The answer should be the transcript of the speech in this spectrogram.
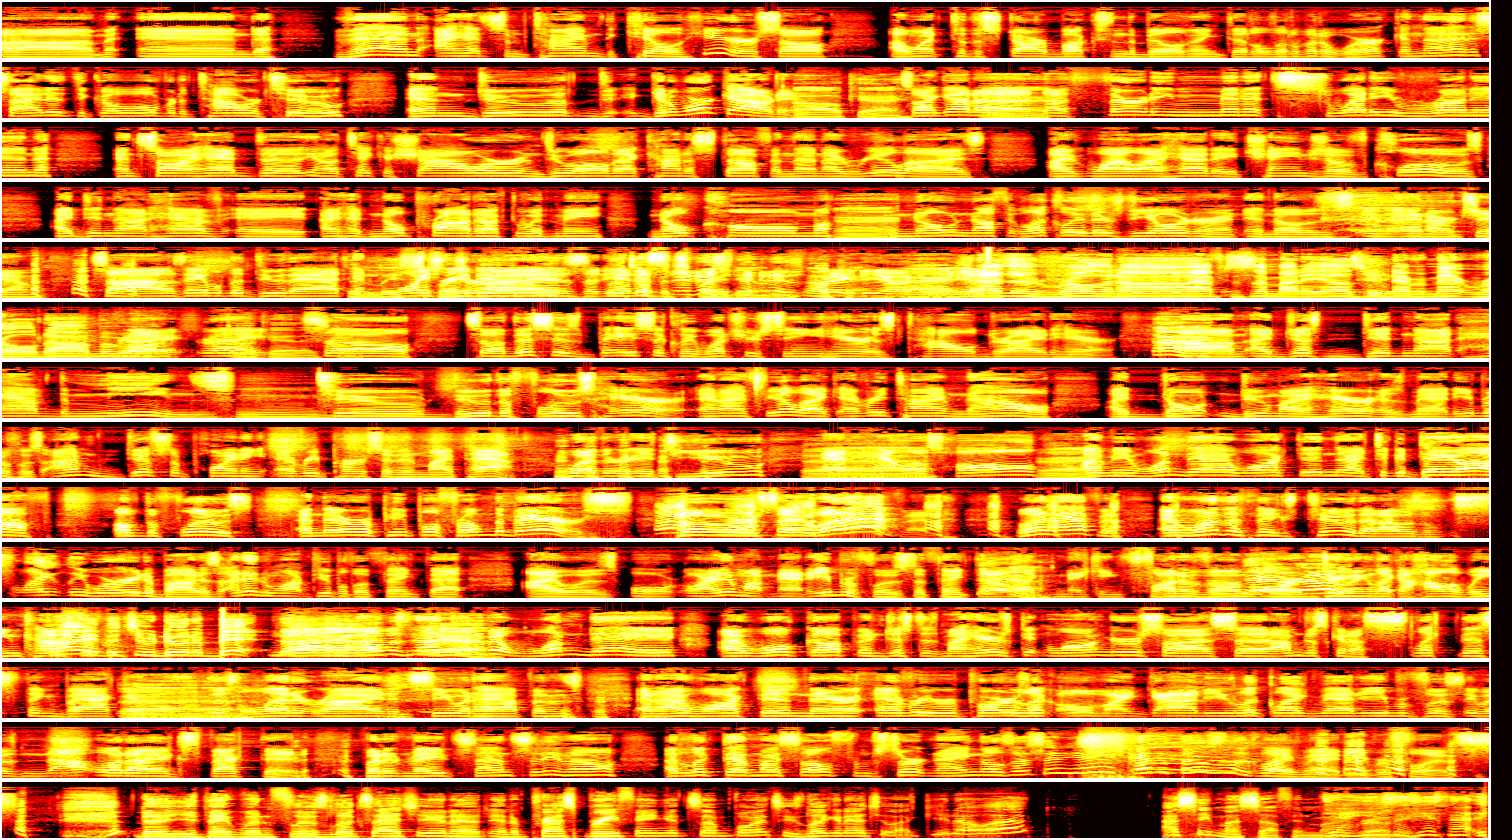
um, and then I had some time to kill here, so I went to the Starbucks in the building, did a little bit of work, and then I decided to go over to Tower Two and do get a workout in. Oh, okay. So I got a, right. a 30 minute sweaty run in. And so I had to, you know, take a shower and do all that kind of stuff. And then I realized I, while I had a change of clothes, I did not have a, I had no product with me, no comb, right. no nothing. Luckily, there's deodorant in those, in, in our gym. So I was able to do that At and least moisturize. deodorant? and- What's yeah, up with it spray is- it is deodorant? spray Okay. deodorant. All right. You're not just rolling on after somebody else you've never met rolled on before. Right, right. Okay, that's so, so this is basically what you're seeing here is towel dried hair. Right. Um, I just did not have the means Mm. to do the flus hair, and I feel like every time now I don't do my hair as Matt Eberflus, I'm disappointing every person in my path. Whether it's you at Uh, Halas Hall, right. I mean, one day I walked in there, I took a day off of the flus, and there were people from the Bears who were saying, "What happened? What happened?" And one of the things too that I was slightly worried about is I didn't want people to think that I was, or, or I didn't want Matt Eberflus to think that I was like making fun of him Yeah, or right. doing like a Halloween costume. Right, that you were doing a bit. No, Uh, I was not yeah. doing a bit. One day I woke up and just as my hair's getting longer, so I said, I'm just gonna slick this thing back and Uh. just let it ride and see what happens. and I walked in there, every reporter's like, Oh my god, you look like Matt Eberflus. It was not what I expected, but it made sense. And you know, I looked at myself from certain angles. I said, Yeah, it kind of does look like Matt Eberflus. Do you think when Flus looks at you in a, in a press briefing at some points, he's looking at you like, you know what? I see myself in Mark yeah, he's, he's not.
